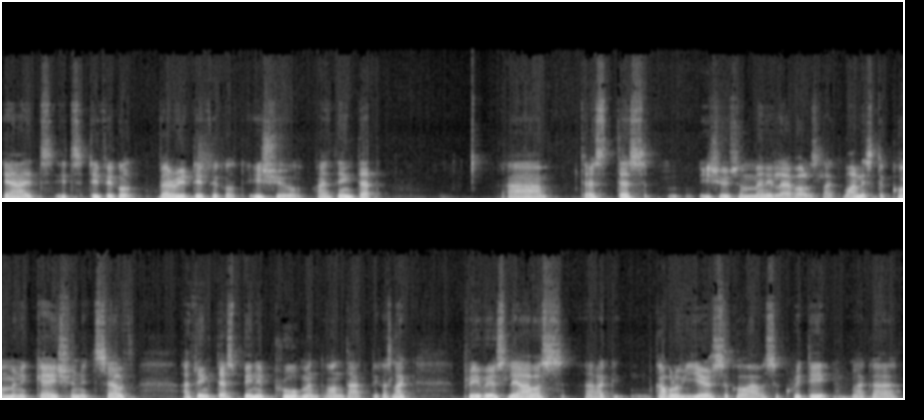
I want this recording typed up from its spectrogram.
yeah, it's it's difficult, very difficult issue. I think that uh, there's there's issues on many levels. Like one is the communication itself. I think there's been improvement on that because like previously I was uh, like a couple of years ago I was a critique like a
